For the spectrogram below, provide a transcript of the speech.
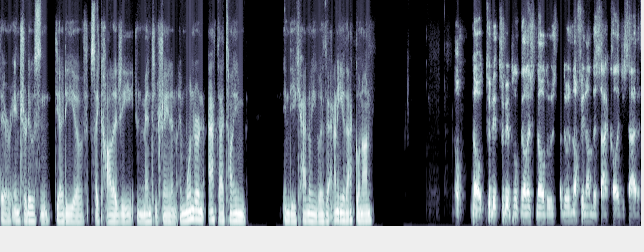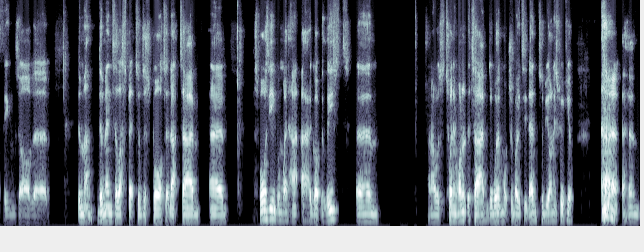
they're introducing the idea of psychology and mental training. I'm wondering at that time in the academy, was there any of that going on? No. To be to be bluntly honest, no. There was there was nothing on the psychology side of things or the the man, the mental aspect of the sport at that time. Um, I suppose even when I, I got released, um, and I was 21 at the time. There weren't much about it then, to be honest with you. um,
